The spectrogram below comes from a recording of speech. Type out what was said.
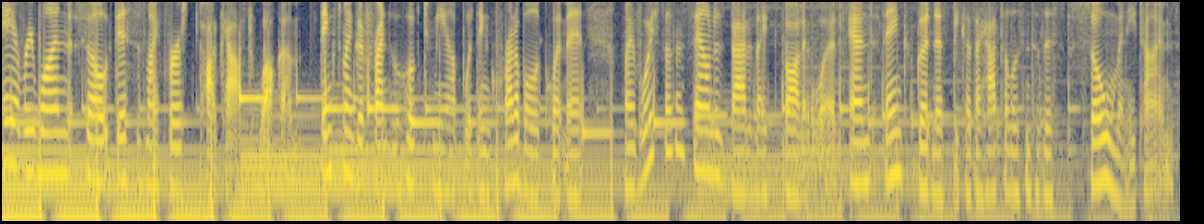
Hey everyone, so this is my first podcast. Welcome. Thanks to my good friend who hooked me up with incredible equipment, my voice doesn't sound as bad as I thought it would. And thank goodness because I had to listen to this so many times.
